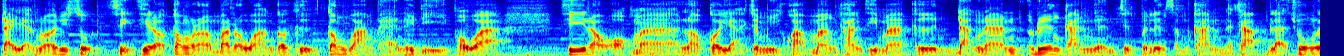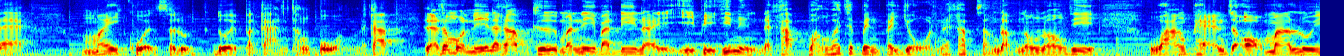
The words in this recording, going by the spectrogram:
แต่อย่างน้อยที่สุดสิ่งที่เราต้องระมัดระวังก็คือต้องวางแผนให้ดี เพราะว่า ที่เราออกมาเราก็อยากจะมีความมั่งคั่งที่มากขึ้น ดังนั้นเรื่องการเงินจึงเป็นเรื่องสำคัญนะครับและช่วงแรก ไม่ควรสะดุดด้วยประการทั้งปวงนะครับ และทั้งหมดนี้นะครับคือ Money Buddy ใน EP ที่ 1 นะครับ หวังว่าจะเป็นประโยชน์นะครับสำหรับน้องๆที่วางแผนจะออกมาลุย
